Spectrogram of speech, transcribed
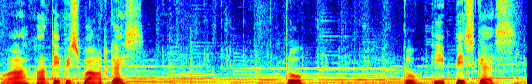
Wah kan tipis banget guys. Tuh. Tuh tipis guys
